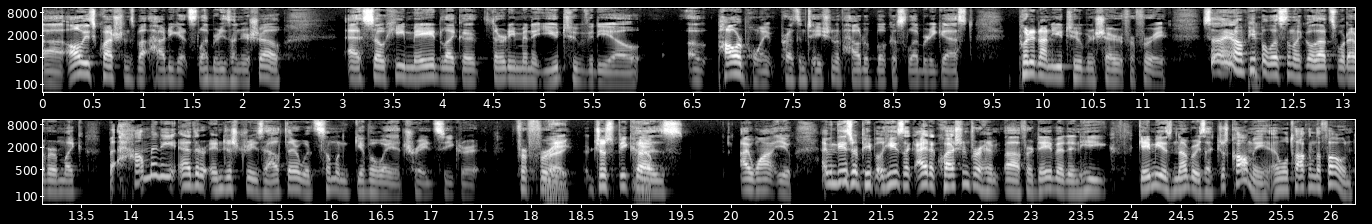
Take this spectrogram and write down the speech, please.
uh, all these questions about how do you get celebrities on your show. Uh, so he made like a 30 minute YouTube video, a PowerPoint presentation of how to book a celebrity guest, put it on YouTube and shared it for free. So, you know, people listen like, oh, that's whatever. I'm like, but how many other industries out there would someone give away a trade secret for free Right. just because I want you? I mean, these are people. He's like, I had a question for him, uh, for David, and he gave me his number. He's like, just call me and we'll talk on the phone.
